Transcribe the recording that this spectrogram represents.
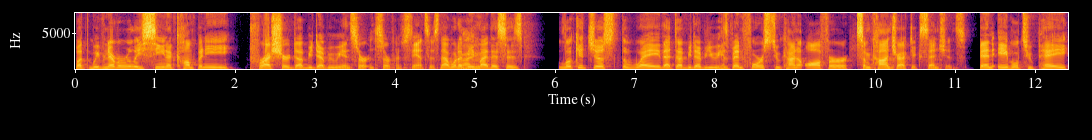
But we've never really seen a company pressure WWE in certain circumstances. Now, what right. I mean by this is look at just the way that WWE has been forced to kind of offer some contract extensions, been able to pay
